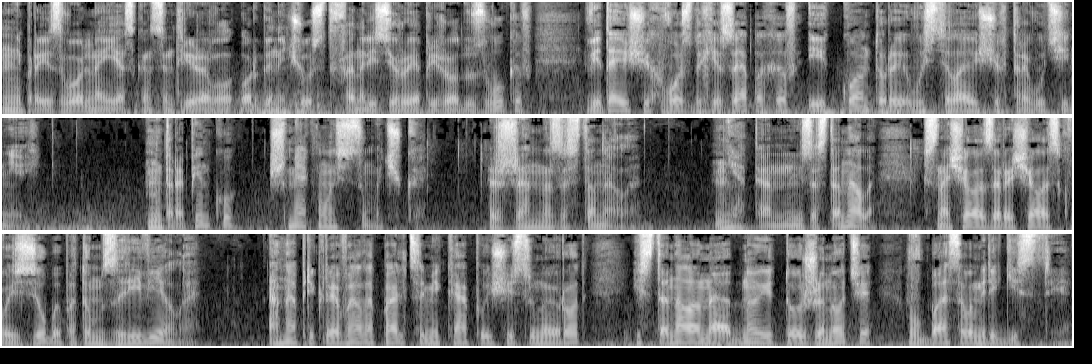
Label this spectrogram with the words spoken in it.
Непроизвольно я сконцентрировал органы чувств, анализируя природу звуков, витающих в воздухе запахов и контуры выстилающих траву теней. На тропинку шмякнулась сумочка. Жанна застонала. Нет, она не застонала. Сначала зарычала сквозь зубы, потом заревела. Она прикрывала пальцами капающий слюной рот и стонала на одной и той же ноте в басовом регистре.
